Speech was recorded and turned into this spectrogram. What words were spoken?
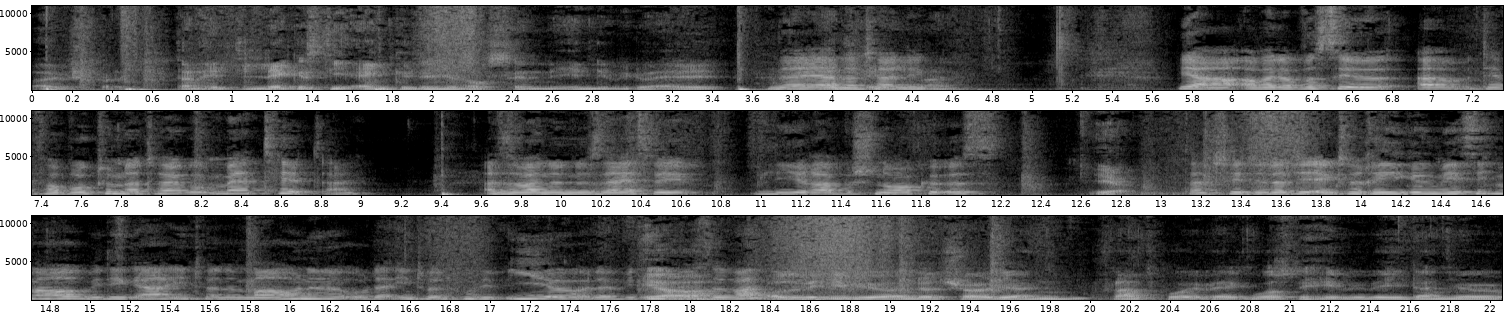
ausspricht. Dann hätte lägst die Enkel, die noch sind, individuell. Ja, ja, aufheben, natürlich. ne? ja, aber da wusste äh, der Verbrücktum natürlich auch mehr Tit, ein. Also, wenn du nur sagst, wie Lehrer beschnorke ist, Ja. dann steht das hier irgendwie regelmäßig mal, wie die gar irgendwo eine Maune oder irgendwo ein Hulip ihr oder wie Ja, so was. also wir haben ja in der Schule in Flensburg weg, wusste, haben wir dann ja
